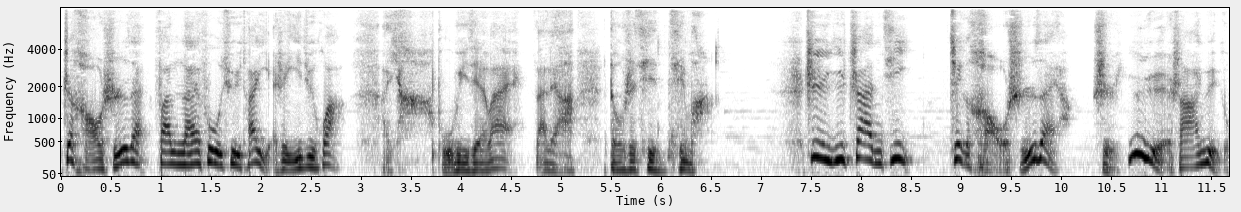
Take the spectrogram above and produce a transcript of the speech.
这好实在，翻来覆去，他也是一句话：“哎呀，不必见外，咱俩都是亲戚嘛。”至于战绩，这个好实在啊，是越杀越勇；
